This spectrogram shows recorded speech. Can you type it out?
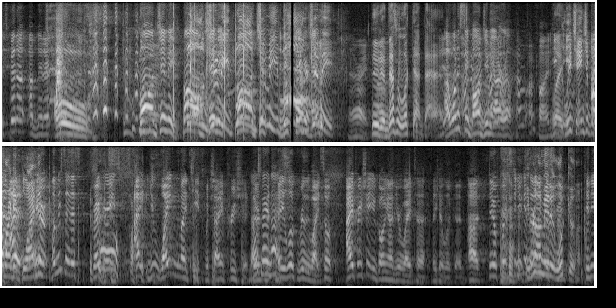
It's been a, a minute. Oh. Bald Jimmy. Bald, Bald Jimmy. Jimmy, bald Jimmy, bald? Jimmy. All right. Dude, it um, doesn't look that bad. I want to see bald Jimmy IRL. I'm, I'm fine. He- Like- Can we change it before I, get blind? Here, let me say this, Gregory. I, you whitened my teeth, which I appreciate. That They're- very nice. They look really white, so I appreciate you going out of your way to make it look good. Uh, Theo, first, can you get He really made it look good. Can you?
